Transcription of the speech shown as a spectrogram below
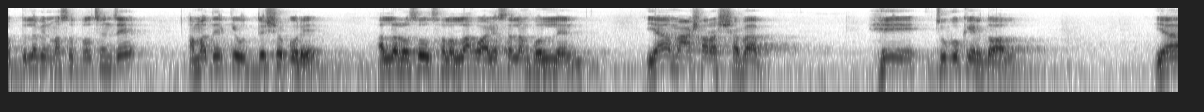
আবদুল্লাহ বিন মাসুদ বলছেন যে, আমাদেরকে উদ্দেশ্য করে আল্লাহ রসুল সাল্লাহ আলিয়া সাল্লাম বললেন, ইয়া মা সারা শাবাব, হে যুবকের দল, ইয়া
